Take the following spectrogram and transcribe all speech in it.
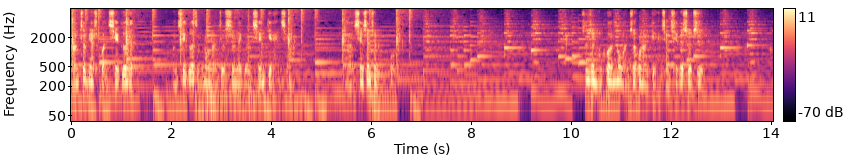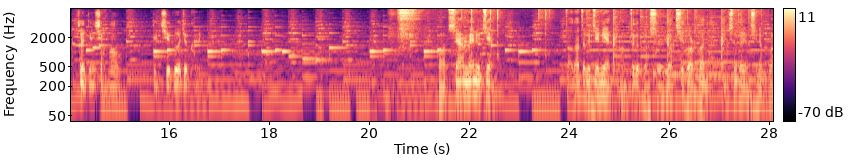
然后这边是管切割的。管切割怎么弄呢？就是那个先点一下，呃，先生成轮廓。生成轮廓弄完之后呢，点一下切割设置，再点小猫，点切割就可以了。好，先按 Menu 键，找到这个界面啊，这个表示要切多少段的，我们现在要切两段，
